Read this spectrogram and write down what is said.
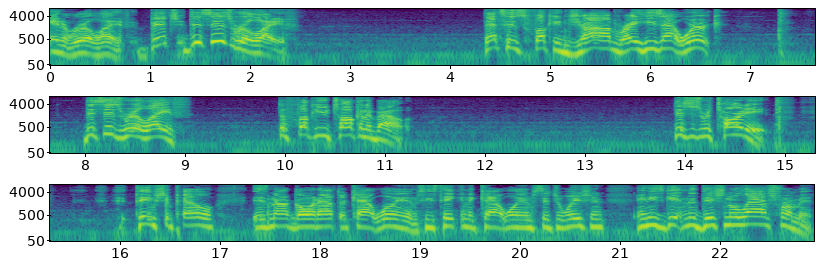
in real life. Bitch, this is real life. That's his fucking job, right? He's at work. This is real life. The fuck are you talking about? This is retarded. Dave Chappelle is not going after Katt Williams. He's taking the Katt Williams situation and he's getting additional laughs from it.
